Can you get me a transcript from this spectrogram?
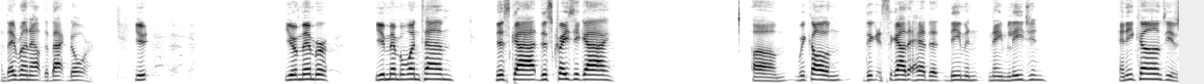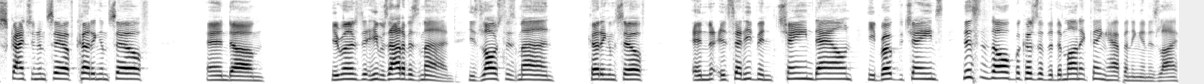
and they run out the back door. You you remember you remember one time this guy, this crazy guy, um, we call him it's the guy that had the demon named Legion. And he comes, he was scratching himself, cutting himself, and um, he runs. To, he was out of his mind. He's lost his mind, cutting himself, and it said he'd been chained down. He broke the chains. This is all because of the demonic thing happening in his life.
